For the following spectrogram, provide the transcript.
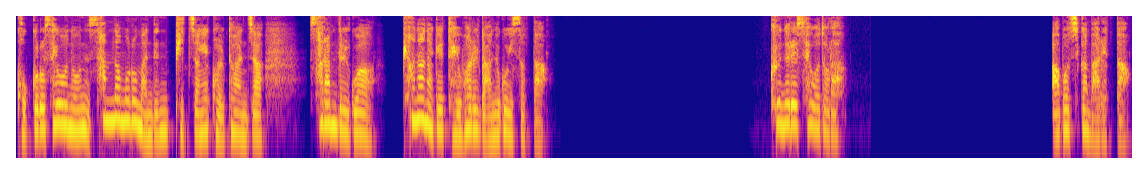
거꾸로 세워놓은 삼너머로 만든 빗장에 걸터 앉아 사람들과 편안하게 대화를 나누고 있었다. 그늘에 세워둬라. 아버지가 말했다.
